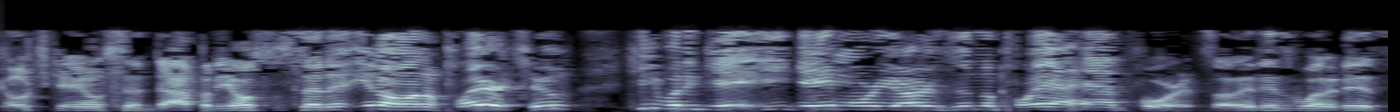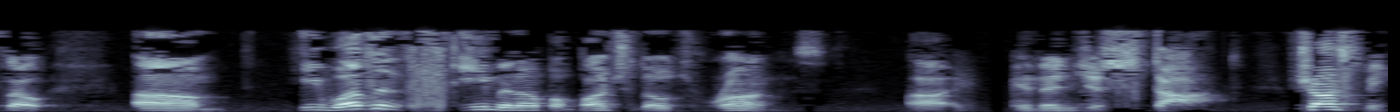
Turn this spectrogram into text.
Coach KO said that, but he also said it, you know, on a play or two, he would have gave, he gave more yards than the play I had for it. So it is what it is. So, um, he wasn't scheming up a bunch of those runs, uh, and then just stopped. Trust me,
